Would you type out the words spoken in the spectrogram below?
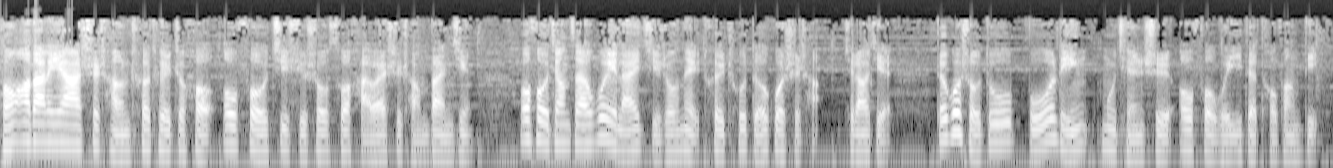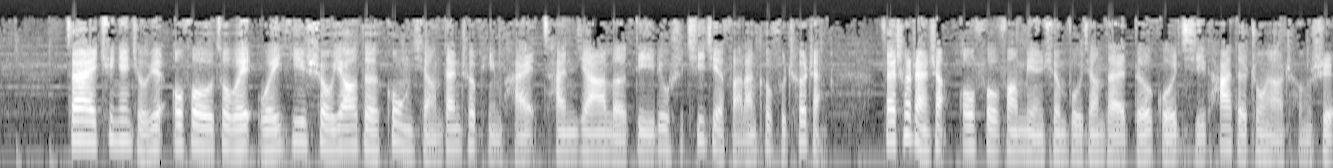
从澳大利亚市场撤退之后，OFO 继续收缩海外市场半径。OFO 将在未来几周内退出德国市场。据了解，德国首都柏林目前是 OFO 唯一的投放地。在去年九月，OFO 作为唯一受邀的共享单车品牌，参加了第六十七届法兰克福车展。在车展上，OFO 方面宣布将在德国其他的重要城市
